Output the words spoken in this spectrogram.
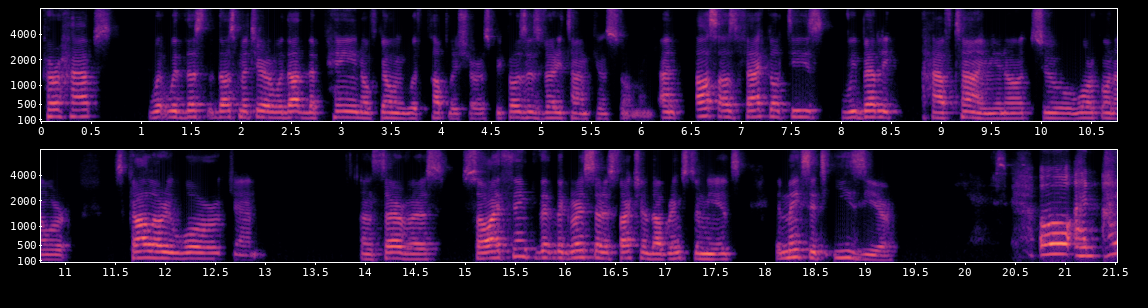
perhaps with, with this those material without the pain of going with publishers because it's very time consuming. And us as faculties we barely have time you know to work on our scholarly work and and service. So i think that the great satisfaction that brings to me it's it makes it easier. Yes. oh and i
